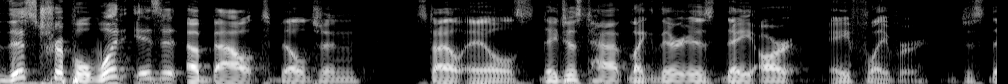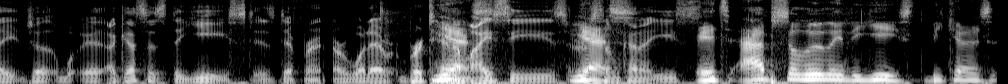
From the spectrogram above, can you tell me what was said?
this triple, what is it about Belgian style ales? They just have like there is they are a flavor. Just they just I guess it's the yeast is different or whatever Brettanomyces or Yes. some kind of yeast. It's absolutely the yeast because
